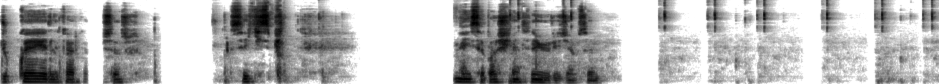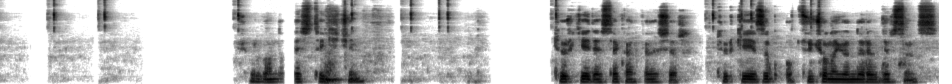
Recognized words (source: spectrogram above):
Cukka'ya geldik arkadaşlar. 8000. Neyse başkentine yürüyeceğim senin. Şuradan da destek için. Türkiye destek arkadaşlar. Türkiye yazıp 33 ona gönderebilirsiniz.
